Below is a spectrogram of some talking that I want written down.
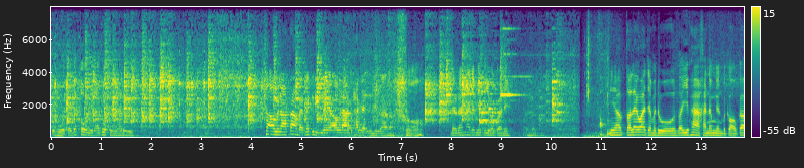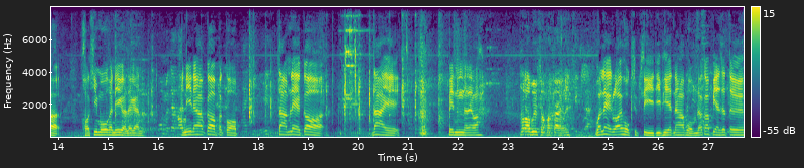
โอ้โหแต่ก็ตรงอยู่นะพูดถึงนะดูดิถ้าเอาเวลาตั้งแบบไม่กระดิกเลยเอาเวลาไปทำอย่างอื่นดีกว่านะอ๋อ แบบนั้นน่าจะมีประโยชน์กว่านี้นี่ครับตอนแรกว่าจะมาดู125คันน้ำเงินประกอบก็ขอขี้โม้คันนี้ก่อนแล้วกัน คันนี้นะครับก็ประกอบตามแรกก็ได้เป็นอะไรวะถ้าเอาเบอร์สองมาตายไหมวันแรก 164 GPS นะครับผมแล้วก็เปลี่ยนสเตอร์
